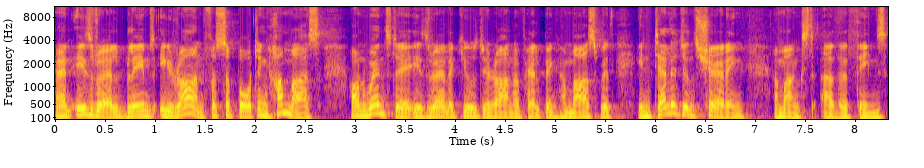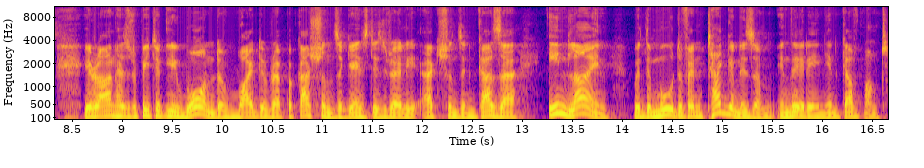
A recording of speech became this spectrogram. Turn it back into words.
And Israel blames Iran for supporting Hamas. On Wednesday, Israel accused Iran of helping Hamas with intelligence sharing, amongst other things. Iran has repeatedly warned of wider repercussions against Israeli actions in Gaza, in line with the mood of antagonism in the Iranian government.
